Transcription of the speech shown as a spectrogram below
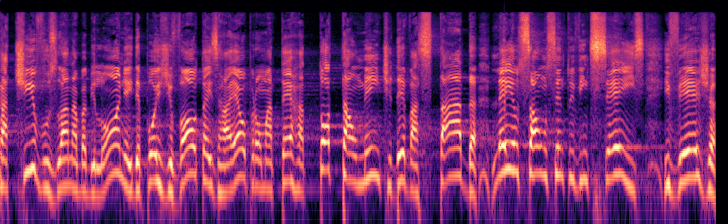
cativos lá na Babilônia e depois de volta a Israel para uma terra totalmente devastada. Leia o Salmo 126 e veja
